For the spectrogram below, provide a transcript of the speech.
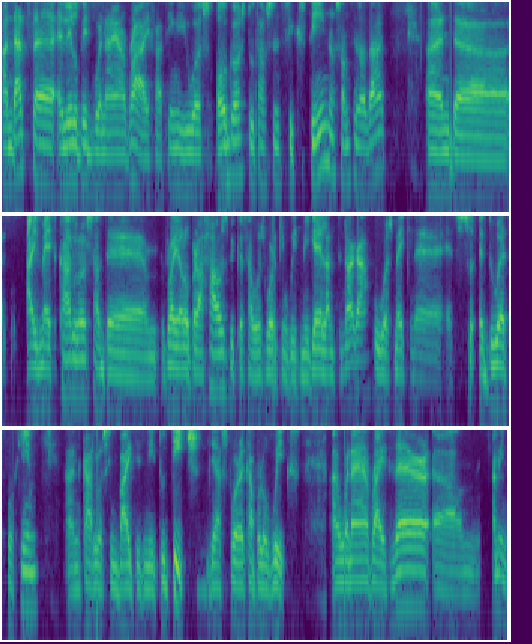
And that's uh, a little bit when I arrived. I think it was August 2016 or something like that. And uh, I met Carlos at the Royal Opera House because I was working with Miguel Altunaga, who was making a duet for him. And Carlos invited me to teach just for a couple of weeks. And when I arrived there, um, I mean,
